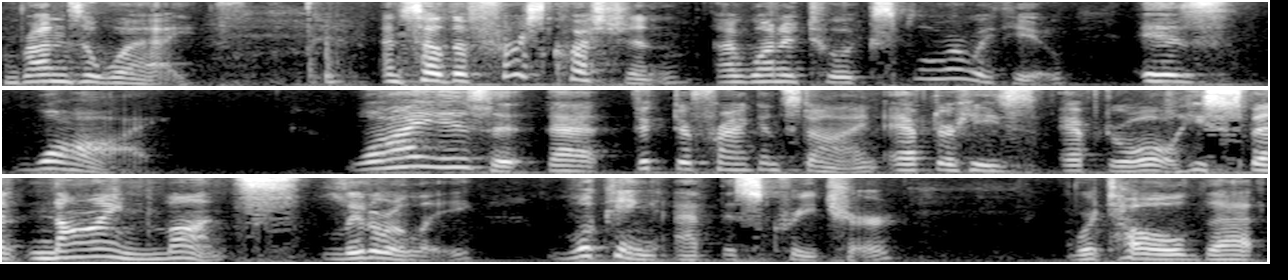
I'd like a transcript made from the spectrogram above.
runs away. And so the first question I wanted to explore with you is why? why is it that Victor Frankenstein, after he's, after all, he spent nine months, literally, looking at this creature, we're told that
